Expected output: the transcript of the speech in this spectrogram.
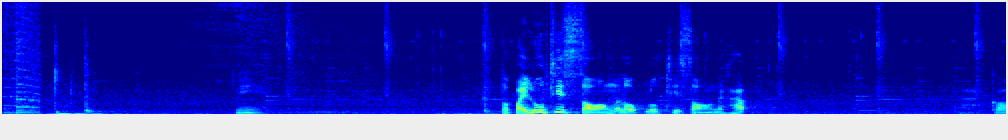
ตร นี่ ต่อไปรูปที่ 2 นะลูก รูปที่ 2 นะครับ ก็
